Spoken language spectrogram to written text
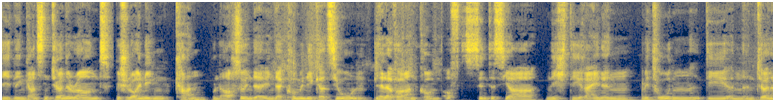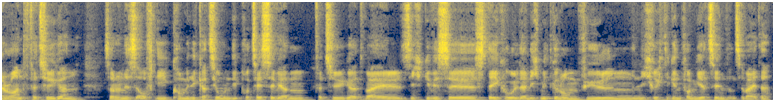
die den ganzen Turnaround beschleunigen kann und auch so in der, in der der Kommunikation schneller vorankommt. Oft sind es ja nicht die reinen Methoden, die einen Turnaround verzögern, sondern es ist oft die Kommunikation. Die Prozesse werden verzögert, weil sich gewisse Stakeholder nicht mitgenommen fühlen, nicht richtig informiert sind und so weiter.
